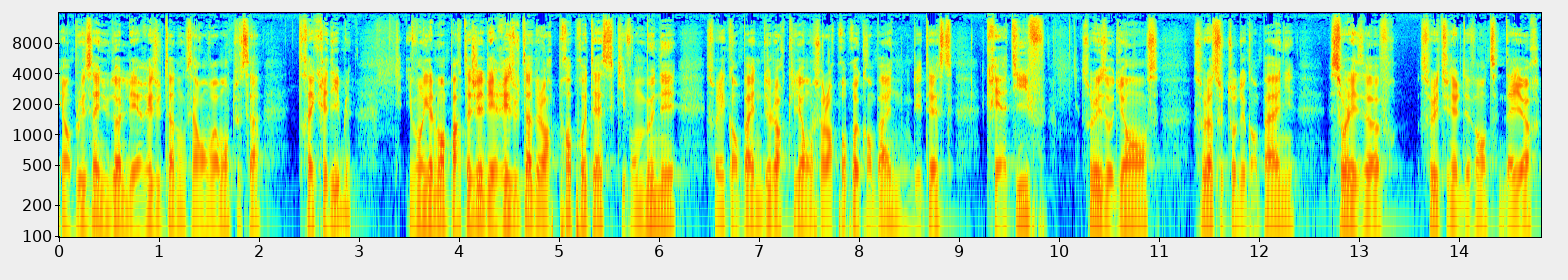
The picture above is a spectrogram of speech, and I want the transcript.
Et en plus ça, ils nous donnent les résultats. Donc ça rend vraiment tout ça très crédible. Ils vont également partager les résultats de leurs propres tests qu'ils vont mener sur les campagnes de leurs clients ou sur leurs propres campagnes, donc des tests créatifs sur les audiences, sur la structure de campagne, sur les offres, sur les tunnels de vente. D'ailleurs,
